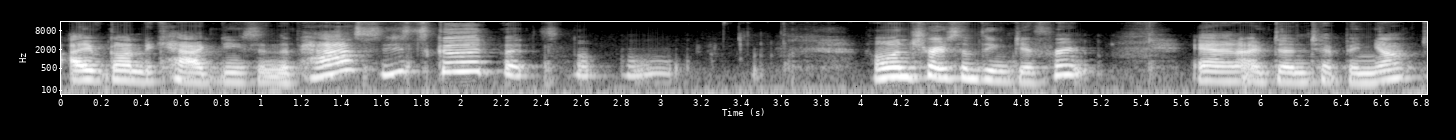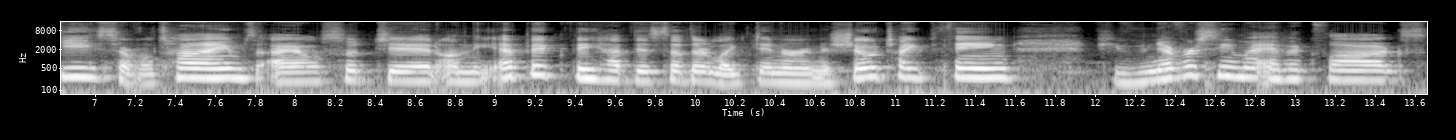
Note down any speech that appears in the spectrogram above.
I've gone to Cagney's in the past. It's good, but it's not. I want to try something different. And I've done teppanyaki several times. I also did on the Epic. They had this other like dinner and a show type thing. If you've never seen my Epic vlogs,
